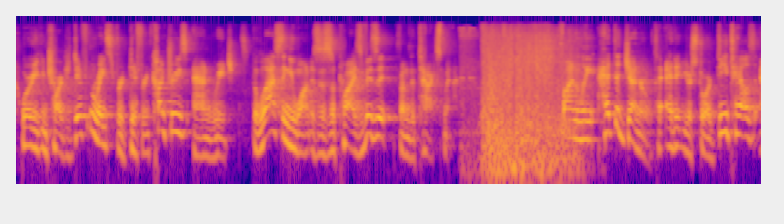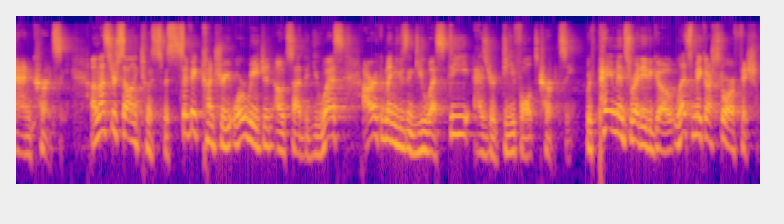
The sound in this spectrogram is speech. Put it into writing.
where you can charge different rates for different countries and regions. The last thing you want is a surprise visit from the taxman. Finally, head to General to edit your store details and currency. Unless you're selling to a specific country or region outside the US, I recommend using USD as your default currency. With payments ready to go, let's make our store official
